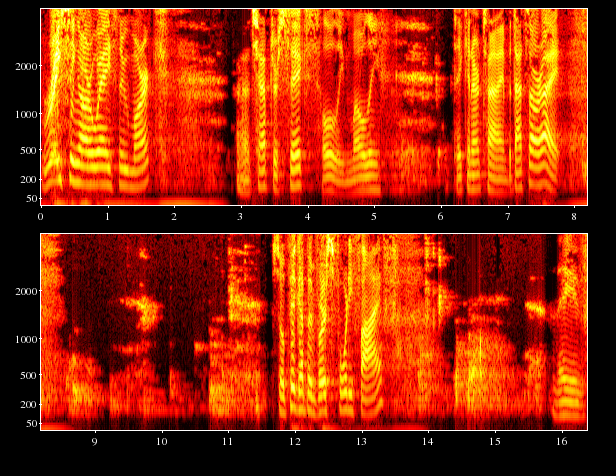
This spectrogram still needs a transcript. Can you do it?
racing our way through Mark. Uh, chapter 6, holy moly. Taking our time, but that's alright. So pick up in verse 45. They've,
